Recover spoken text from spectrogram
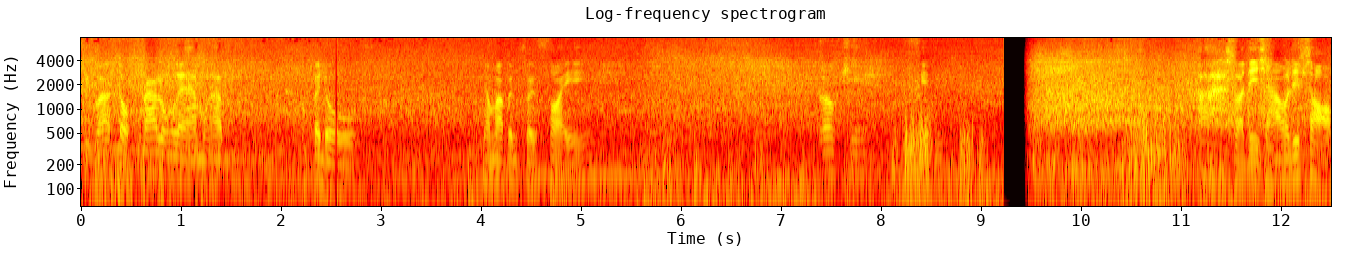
คิดว่าตกหน้าโรงแรมครับ ไปดูยังมาเป็นฝอยๆ โอเคฟินสวัสดีเช้าวันที่สอง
